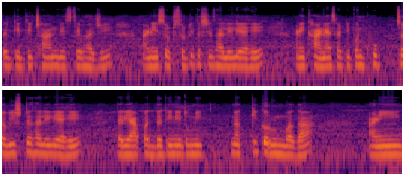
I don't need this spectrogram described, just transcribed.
तर किती छान दिसते भाजी. आणि सुटसुटीत अशी झालेली आहे. आणि खाण्यासाठी पण खूप चविष्ट झालेली आहे. तर या पद्धतीने तुम्ही नक्की करून बघा. आणि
